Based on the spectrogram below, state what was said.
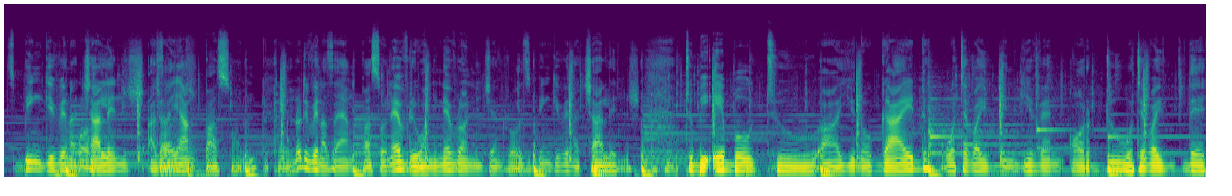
It's being given a Wow. challenge as a young person. Okay. Not even as a young person. Everyone, in everyone in general, is being given a challenge Mm-hmm. to be able to, uh, you know, guide whatever you've been given or do whatever the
